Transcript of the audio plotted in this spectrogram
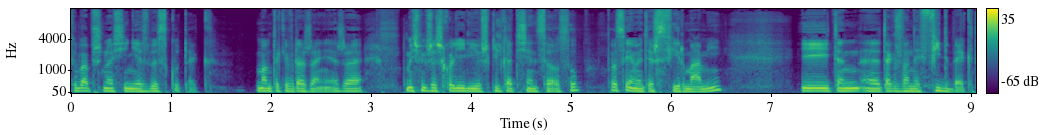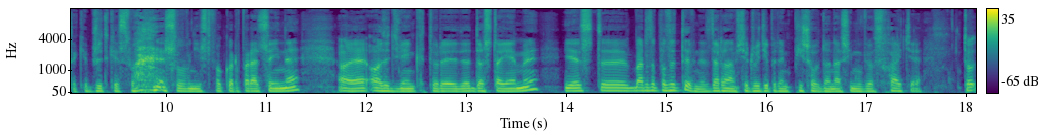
chyba przynosi niezły skutek mam takie wrażenie, że myśmy przeszkolili już kilka tysięcy osób, pracujemy też z firmami i ten e, tak zwany feedback, takie brzydkie słownictwo korporacyjne, e, oddźwięk, który dostajemy jest e, bardzo pozytywny. Zdarza nam się, że ludzie potem piszą do nas i mówią, słuchajcie, to,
